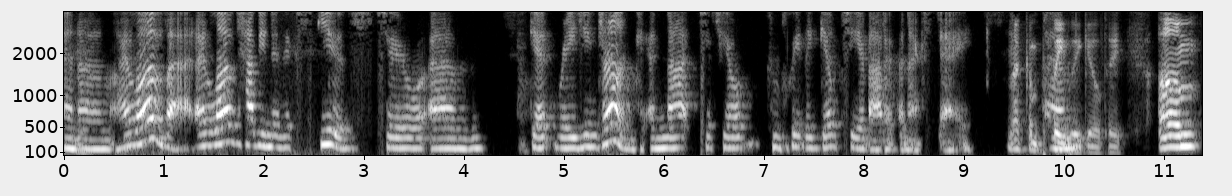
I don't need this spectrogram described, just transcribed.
And um, I love that. I love having an excuse to um, get raging drunk and not to feel completely guilty about it the next day. Not completely um, guilty. Um,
